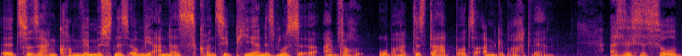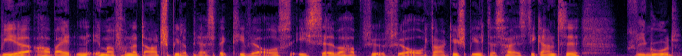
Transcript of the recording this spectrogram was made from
äh, zu sagen, komm, wir müssen es irgendwie anders konzipieren. Es muss äh, einfach oberhalb des Dartboards angebracht werden? Also es ist so, wir arbeiten immer von der Dartspielerperspektive aus. Ich selber habe früher für auch Dart gespielt. Das heißt, die ganze... Wie gut?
